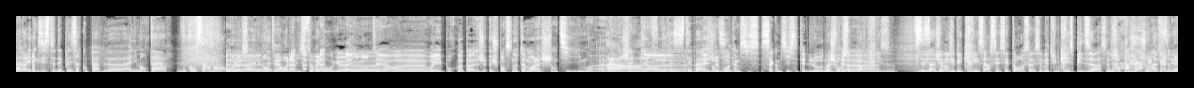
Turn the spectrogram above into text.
Alors, il existe des plaisirs coupables euh, alimentaires vous concernant Oh là là, alimentaire, oh, la liste serait longue. euh. Alimentaire, euh, oui, pourquoi pas. Je, je pense notamment à la chantilly, moi. Ah, J'aime bien. vous ne résistez pas à la Je bois comme si, ça comme si c'était de l'eau. Moi, je fonctionne par euh, crise. C'est ça, ça J'ai des crises. alors c'est- c'est en- ça, ça va être une crise pizza, c'est sur plusieurs jours d'affilée.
